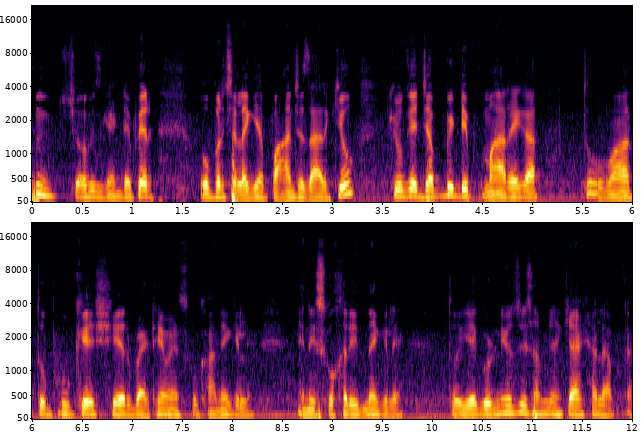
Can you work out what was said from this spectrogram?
ان چوبیس گھنٹے پھر اوپر چلا گیا پانچ ہزار۔ کیوں؟ کیونکہ جب بھی ڈپ مارے گا، تو وہاں تو بھوکے شیر بیٹھے ہوئے اس کو کھانے کے لیے یعنی اس کو خریدنے کے لیے۔ تو یہ گڈ نیوز ہی سمجھیں، کیا خیال ہے آپ کا؟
